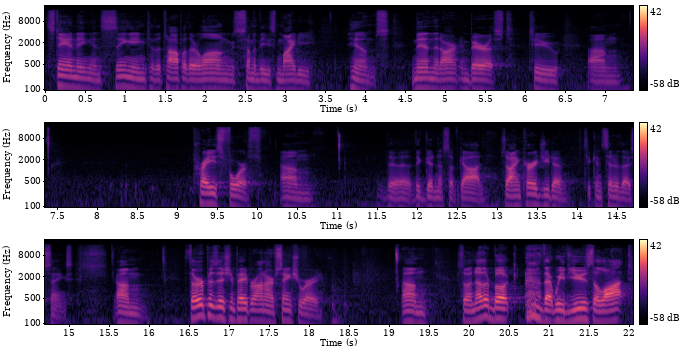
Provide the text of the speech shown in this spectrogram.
standing and singing to the top of their lungs some of these mighty hymns. Men that aren't embarrassed to um, praise forth um, the, the goodness of God. So I encourage you to, to consider those things. Um, third position paper on our sanctuary. Um, so, another book that we've used a lot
